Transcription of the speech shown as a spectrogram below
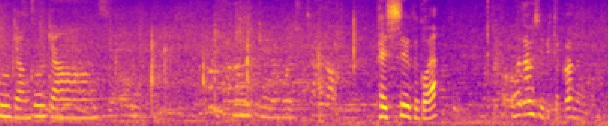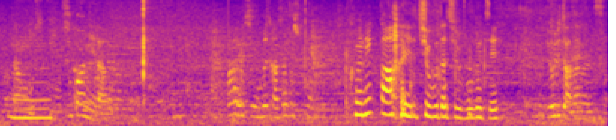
구경, 구경. 구경. 베스 그거야? 화장실 밑에 까는 거 음. 뭐 수건이랑 아 지금 오늘 다 사고 싶어 그니까, 주부다, 주부, 그지? 요리도 안 하면서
